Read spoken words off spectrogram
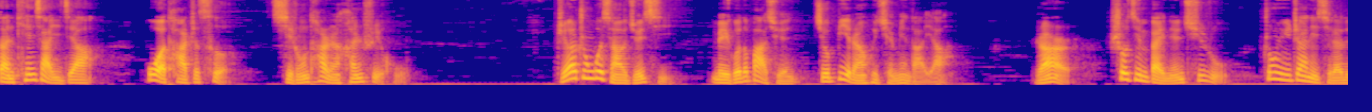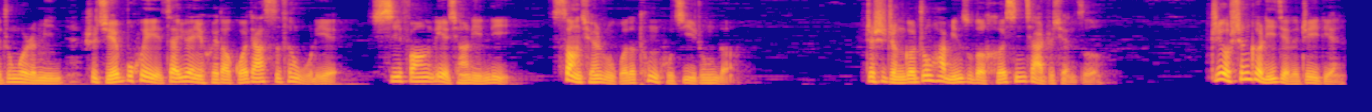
但天下一家，卧榻之侧，岂容他人酣睡乎？”只要中国想要崛起，美国的霸权就必然会全面打压。然而，受尽百年屈辱，终于站立起来的中国人民是绝不会再愿意回到国家四分五裂、西方列强林立、丧权辱国的痛苦记忆中的。这是整个中华民族的核心价值选择。只有深刻理解了这一点，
